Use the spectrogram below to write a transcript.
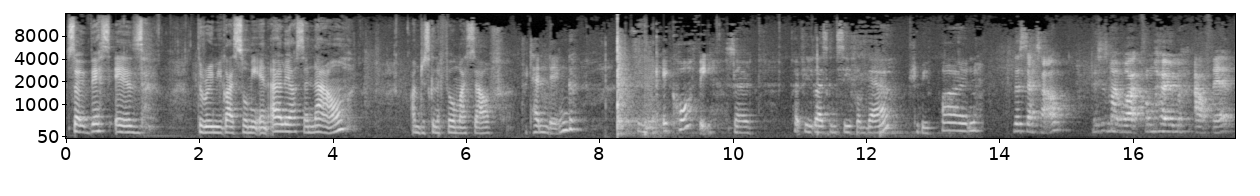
So this is the room you guys saw me in earlier. So now I'm just gonna film myself pretending to make a coffee. So hopefully you guys can see from there. Should be fine. The setup. This is my work from home outfit.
